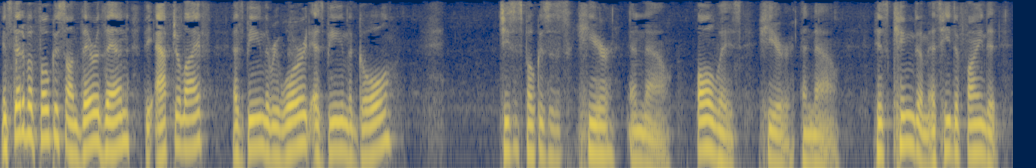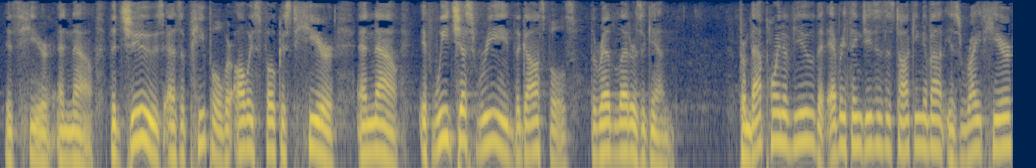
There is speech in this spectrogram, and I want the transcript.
Instead of a focus on there then, the afterlife, as being the reward, as being the goal. Jesus focuses here and now, always here and now. His kingdom, as he defined it, is here and now. The Jews, as a people, were always focused here and now. If we just read the Gospels, the red letters again, from that point of view, that everything Jesus is talking about is right here,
